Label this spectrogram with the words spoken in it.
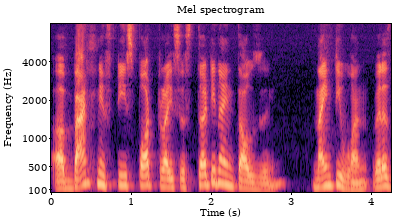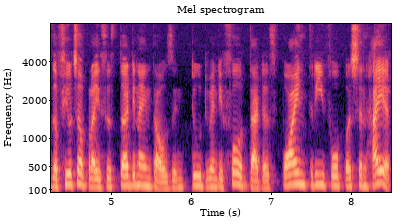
uh, Bank Nifty spot price is 39,091, whereas the future price is 39,224, that is 0.34% higher.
